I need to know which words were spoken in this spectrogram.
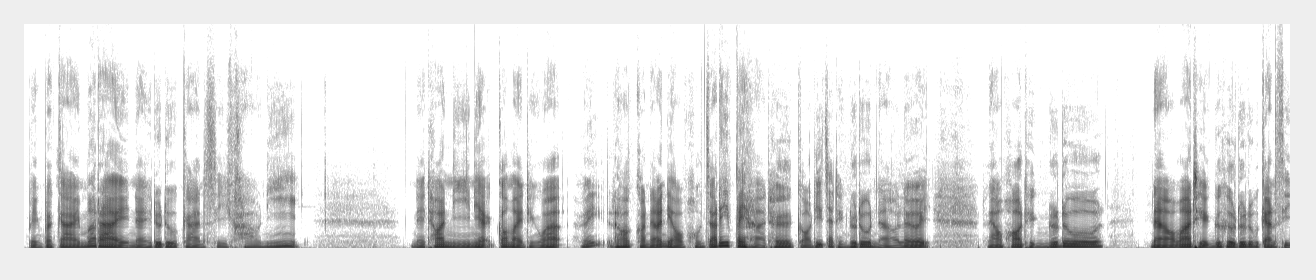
เปล่งประกายเมื่อไรในฤดูกาลสีขาวนี้ ในท่อนนี้เนี่ยก็หมายถึงว่า เฮ้ยรอก่อนนะเดี๋ยวผมจะรีบไปหาเธอก่อนที่จะถึงฤดูหนาวเลย แล้วพอถึงฤดูหนาวมาถึงก็คือฤดูกาลสี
